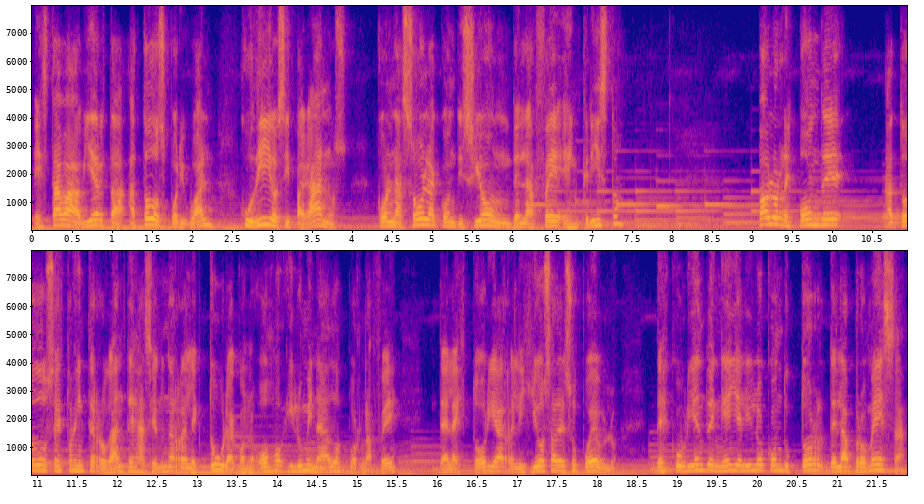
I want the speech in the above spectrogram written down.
estaba abierta a todos por igual, judíos y paganos, con la sola condición de la fe en Cristo? Pablo responde a todos estos interrogantes haciendo una relectura con ojos iluminados por la fe de la historia religiosa de su pueblo, descubriendo en ella el hilo conductor de la promesa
